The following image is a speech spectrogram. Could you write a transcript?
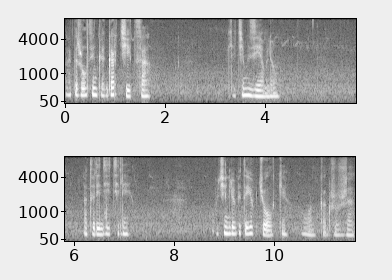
Это желтенькая горчица. Лечим землю от вредителей. Очень любят ее пчелки. Вон как жужжат.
